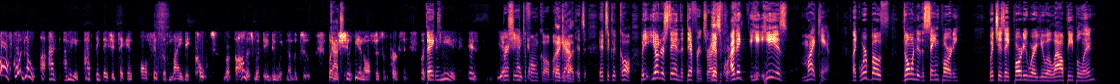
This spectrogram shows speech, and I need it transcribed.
Oh, of course. No, I, I, I mean, I think they should take an offensive-minded coach, regardless what they do with number two. But it should be an offensive person. But Thank the thing is, is yeah, Appreciate the you. phone call, buddy. Thank you, bud. it's it's a good call, but you understand the difference, right? Yes, of course. I think he he is my camp. Like we're both going to the same party, which is a party where you allow people in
